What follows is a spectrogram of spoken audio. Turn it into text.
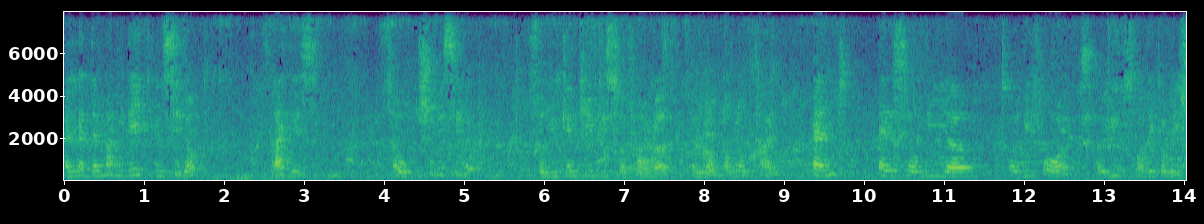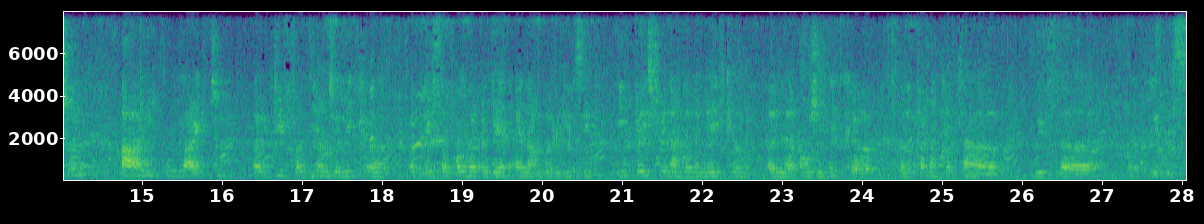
and let them marinate in syrup like this. So sugar syrup. So you can keep this uh, for uh, a long, long, long time. And as we uh, uh, before uh, used for decoration, I would like to uh, give uh, the angelique uh, a place of honor again, and I'm going to use it in pastry, and I'm going to make uh, an angelique uh, panna cotta with uh, with this.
